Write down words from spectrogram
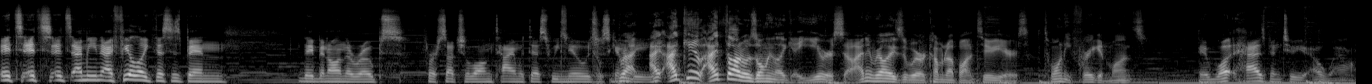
it's it's it's. I mean, I feel like this has been they've been on the ropes for such a long time with this. We knew it was just gonna Right. be. I, I can't. I thought it was only like a year or so. I didn't realize that we were coming up on two years. Twenty friggin' months. It what has been two years. Oh wow.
